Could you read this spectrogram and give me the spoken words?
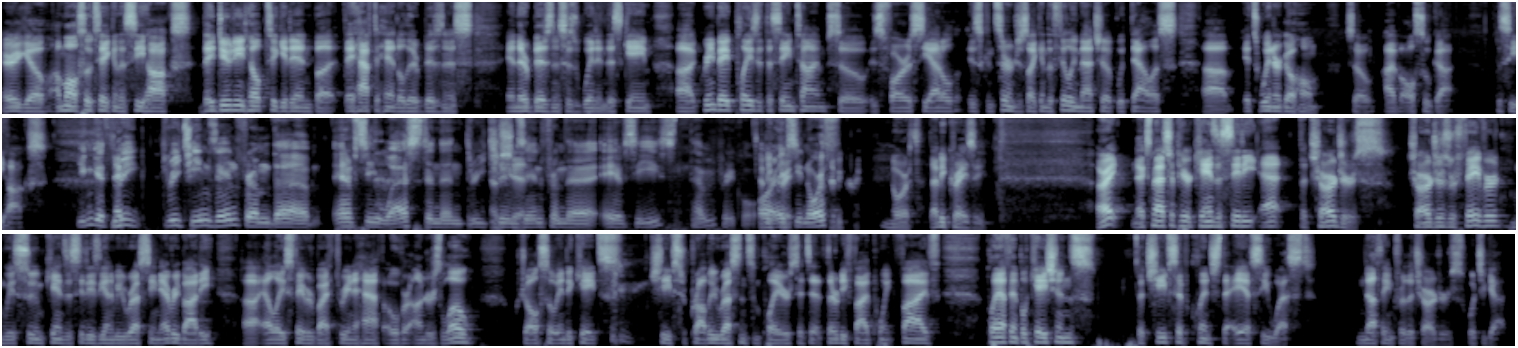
There you go. I'm also taking the Seahawks. They do need help to get in, but they have to handle their business, and their business is winning this game. Uh, Green Bay plays at the same time, so as far as Seattle is concerned, just like in the Philly matchup with Dallas, uh, it's win or go home. So I've also got the Seahawks. You can get three Next, three teams in from the NFC West, and then three teams oh, in from the AFC East. That'd be pretty cool. That'd or AFC North. That'd North. That'd be crazy. All right, next matchup here: Kansas City at the Chargers. Chargers are favored. We assume Kansas City is going to be resting everybody. Uh, is favored by three and a half. Over unders low, which also indicates Chiefs are probably resting some players. It's at thirty five point five. Playoff implications: the Chiefs have clinched the AFC West. Nothing for the Chargers. What you got?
